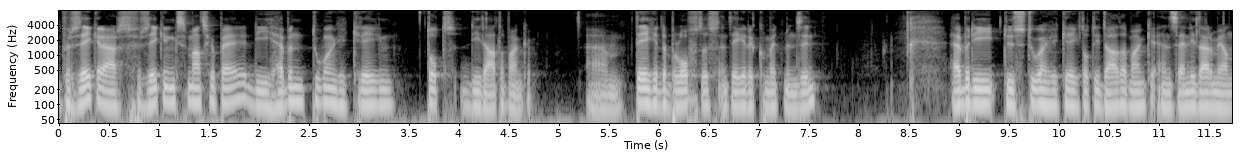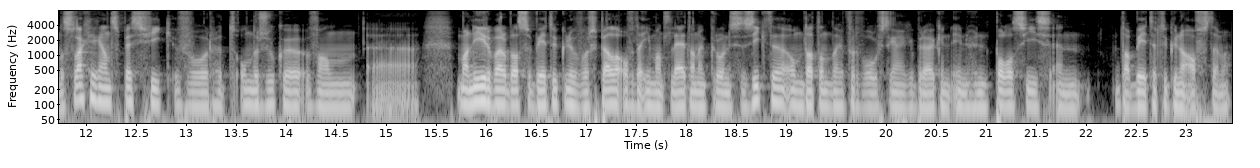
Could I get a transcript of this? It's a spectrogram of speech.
verzekeraars, verzekeringsmaatschappijen, die hebben toegang gekregen tot die databanken. Tegen de beloftes en tegen de commitments in. Hebben die dus toegang gekregen tot die databanken en zijn die daarmee aan de slag gegaan, specifiek voor het onderzoeken van uh, manieren waarop ze beter kunnen voorspellen of dat iemand lijdt aan een chronische ziekte, om dat dan vervolgens te gaan gebruiken in hun policies en dat beter te kunnen afstemmen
